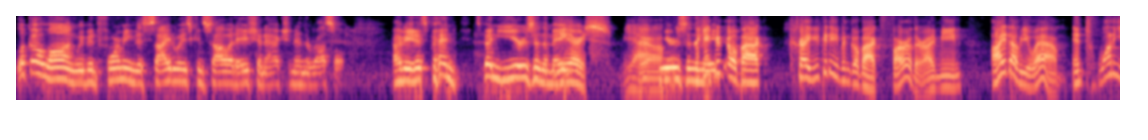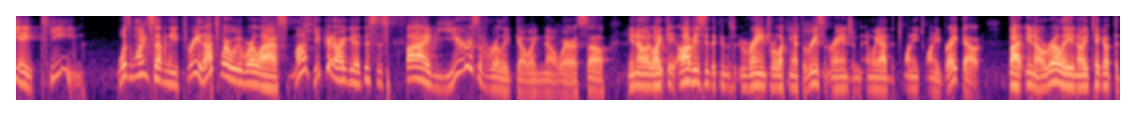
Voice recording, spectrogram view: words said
look how long we've been forming this sideways consolidation action in the Russell. I mean, it's been it's been years in the making. Years. Yeah. Yeah. Years in the Like you could go back, Craig, you could even go back farther. I mean, IWM in 2018 was 173. That's where we were last month. You could argue that this is five years of really going nowhere. So, you know, like obviously the range, we're looking at the recent range and, and we had the 2020 breakout. But, you know, really, you know, you take out the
